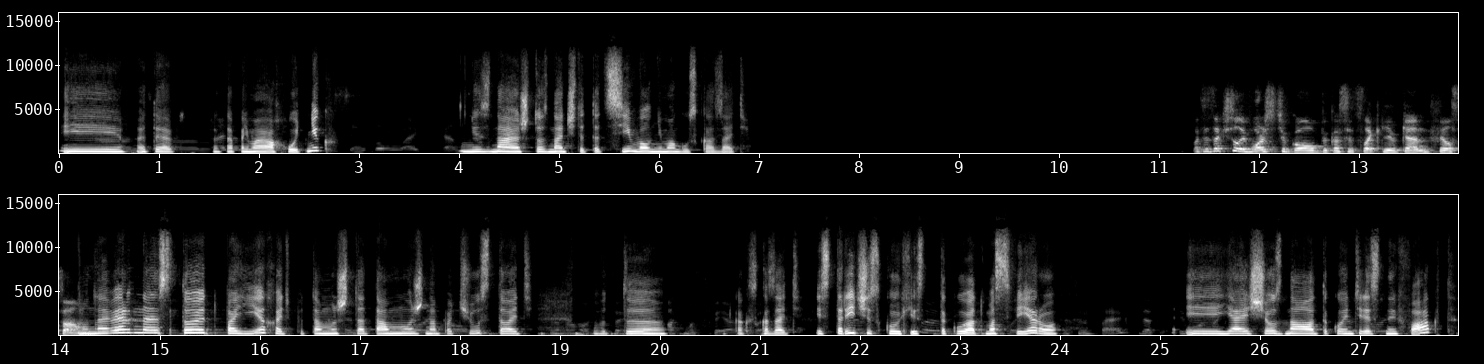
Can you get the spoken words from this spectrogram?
и это я понимаю, охотник. Не знаю, что значит этот символ, не могу сказать. But it's actually worth to go because it's like you can feel some. Ну, наверное, стоит поехать, потому что там можно почувствовать вот, э, как сказать, историческую такую атмосферу. И я еще узнала такой интересный факт,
